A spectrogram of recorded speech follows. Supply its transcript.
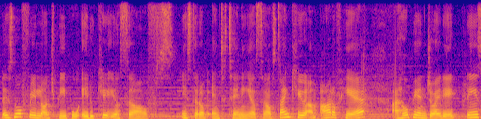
There's no free lunch, people. Educate yourselves instead of entertaining yourselves. Thank you. I'm out of here. I hope you enjoyed it. Please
